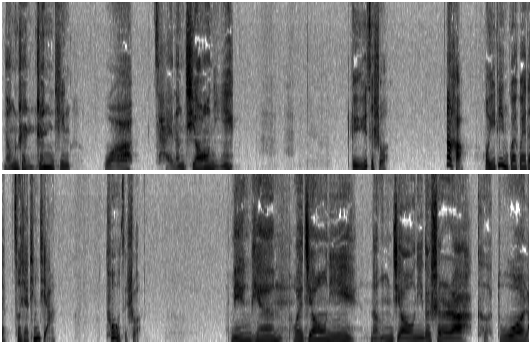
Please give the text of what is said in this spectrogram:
能认真听，我才能教你。驴子说：“那好，我一定乖乖的坐下听讲。”兔子说：“明天我教你，能教你的事儿啊，可多了。”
